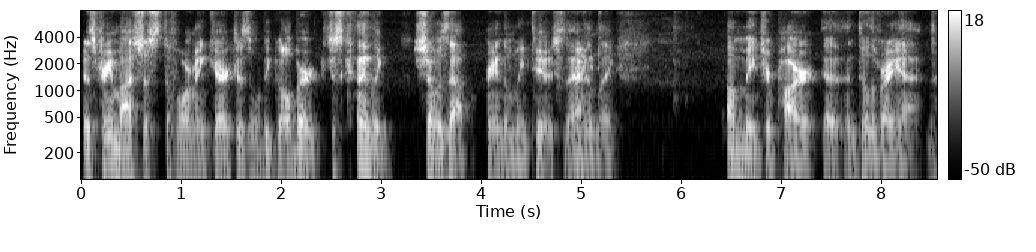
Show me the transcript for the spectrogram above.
it was pretty much just the four main characters. And Whoopi Goldberg just kind of like shows up randomly too. She's not even like a major part uh, until the very end.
